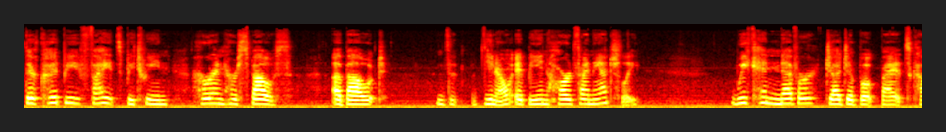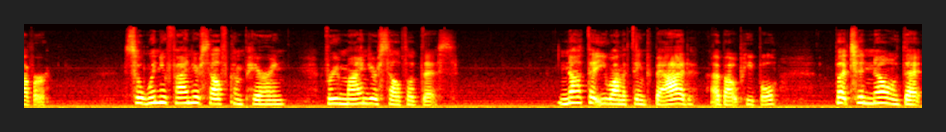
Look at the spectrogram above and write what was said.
there could be fights between her and her spouse about, the, you know, it being hard financially. We can never judge a book by its cover. So when you find yourself comparing, remind yourself of this. Not that you want to think bad about people, but to know that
